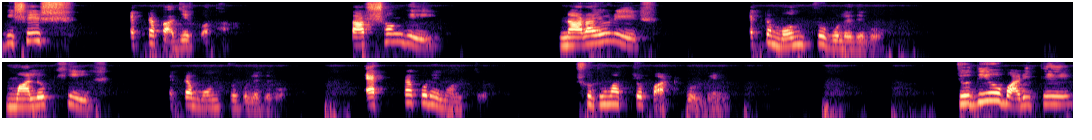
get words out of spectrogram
বিশেষ একটা কাজের কথা। তার সঙ্গে নারায়ণের একটা মন্ত্র বলে দেব। মা লক্ষ্মীর একটা মন্ত্র বলে দেব। একটা করে মন্ত্র শুধুমাত্র পাঠ করবেন। যদিও বাড়িতে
